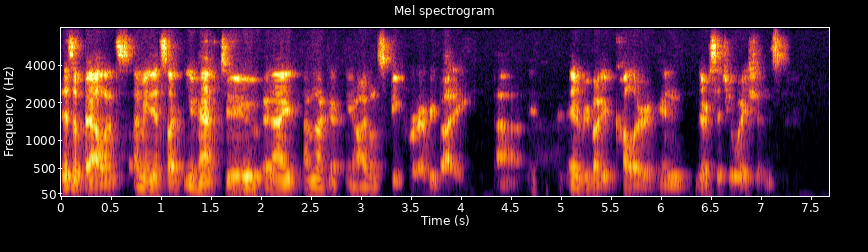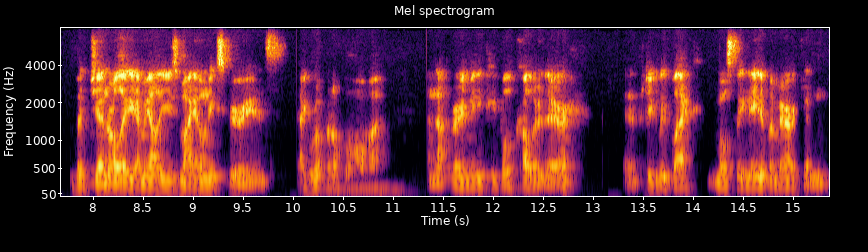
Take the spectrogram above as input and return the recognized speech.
There's a balance. I mean, it's like you have to, and I, I'm not going to, you know, I don't speak for everybody, uh, everybody of color in their situations. But generally, I mean, I'll use my own experience. I grew up in Oklahoma, and not very many people of color there, and particularly black, mostly Native American,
